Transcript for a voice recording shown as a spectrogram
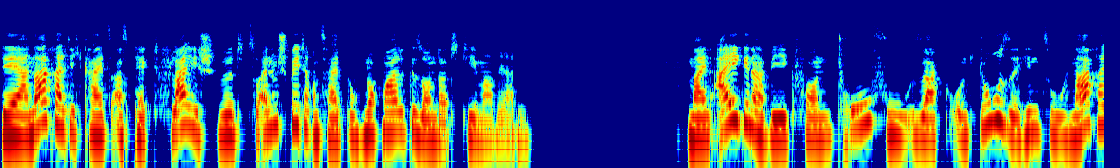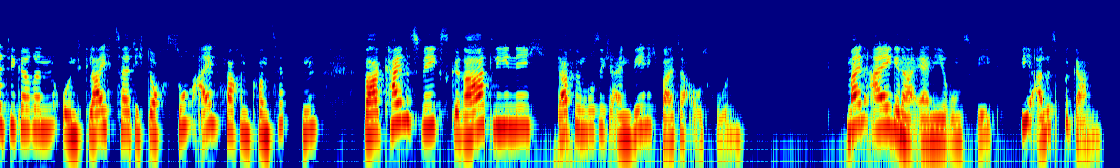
Der Nachhaltigkeitsaspekt Fleisch wird zu einem späteren Zeitpunkt nochmal gesondert Thema werden. Mein eigener Weg von Trofu, Sack und Dose hin zu nachhaltigeren und gleichzeitig doch so einfachen Konzepten war keineswegs geradlinig, dafür muss ich ein wenig weiter ausholen. Mein eigener Ernährungsweg, wie alles begann.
